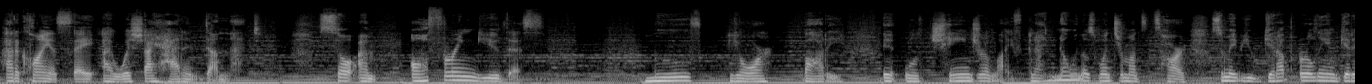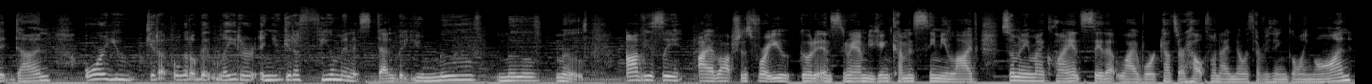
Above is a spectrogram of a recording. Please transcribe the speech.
had a client say, I wish I hadn't done that. So I'm offering you this move your body it will change your life. And I know in those winter months it's hard. So maybe you get up early and get it done, or you get up a little bit later and you get a few minutes done, but you move, move, move. Obviously, I have options for you. Go to Instagram. You can come and see me live. So many of my clients say that live workouts are helpful. And I know with everything going on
